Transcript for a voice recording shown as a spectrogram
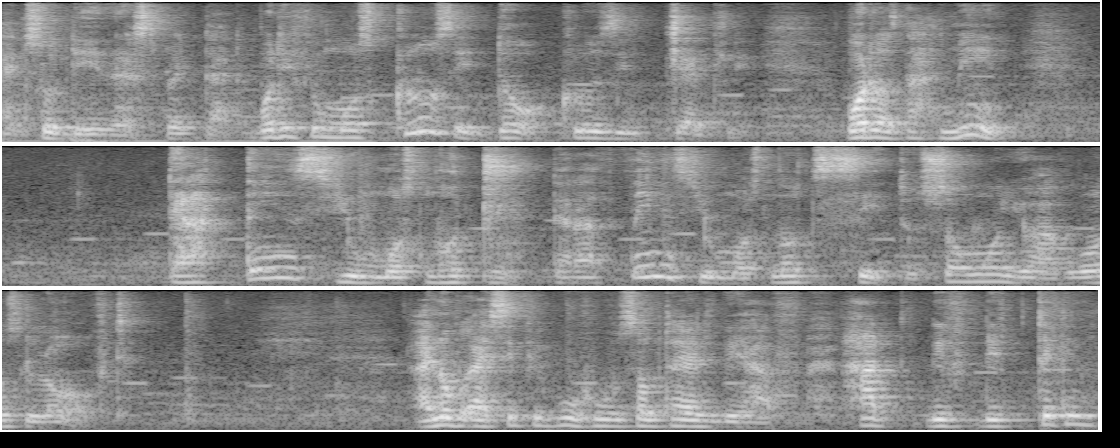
And so they respect that. But if you must close a door, close it gently. What does that mean? There are things you must not do. There are things you must not say to someone you have once loved. I know I see people who sometimes they have had they've, they've taken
